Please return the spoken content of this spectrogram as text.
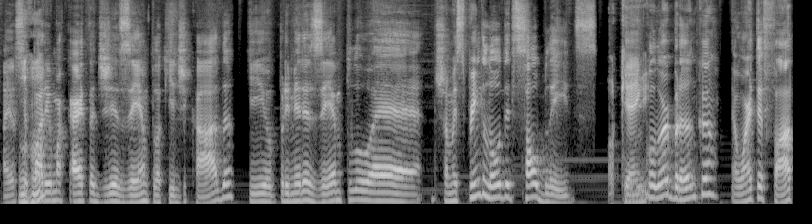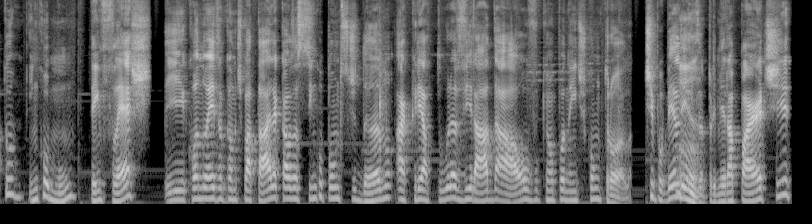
Aí eu separei uhum. uma carta de exemplo aqui de cada. Que o primeiro exemplo é. chama Spring Loaded Saw Blades. Ok. Que é em color branca, é um artefato incomum, tem flash, e quando entra no campo de batalha, causa 5 pontos de dano a criatura virada a alvo que o oponente controla. Tipo, beleza, hum. primeira parte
